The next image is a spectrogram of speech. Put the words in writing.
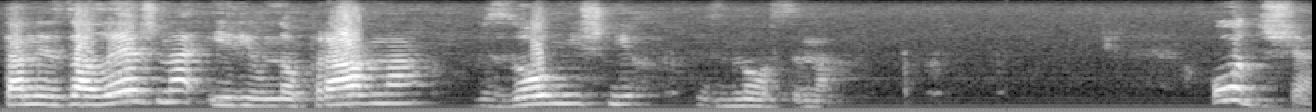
та незалежна і рівноправна в зовнішніх зносинах. Отже,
